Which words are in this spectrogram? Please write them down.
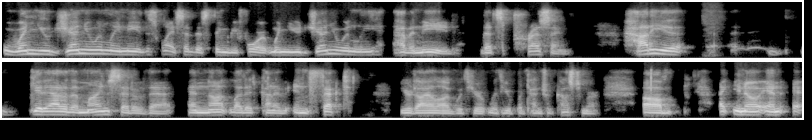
when you genuinely need, this is why I said this thing before. When you genuinely have a need that's pressing, how do you get out of the mindset of that and not let it kind of infect your dialogue with your with your potential customer. Um, you know and uh,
